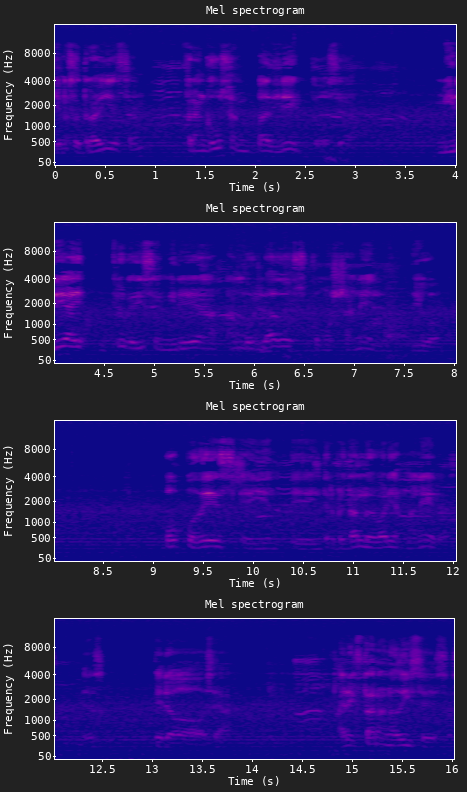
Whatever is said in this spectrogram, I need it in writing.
que nos atraviesan, Frank Ocean va directo, miré a, creo que dice, miré a ambos lados como Chanel, digo, vos podés eh, eh, interpretarlo de varias maneras, pero, o sea, Alex Turner no dice eso.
